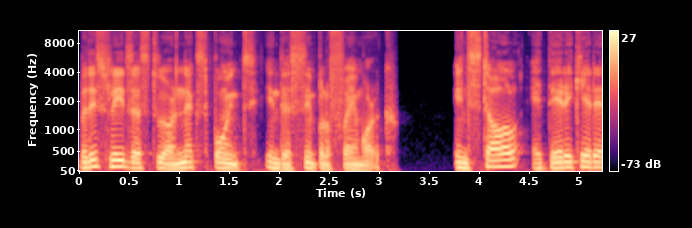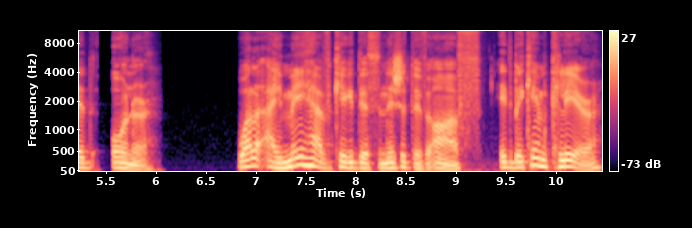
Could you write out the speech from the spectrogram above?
but this leads us to our next point in the simple framework install a dedicated owner. While I may have kicked this initiative off, it became clear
